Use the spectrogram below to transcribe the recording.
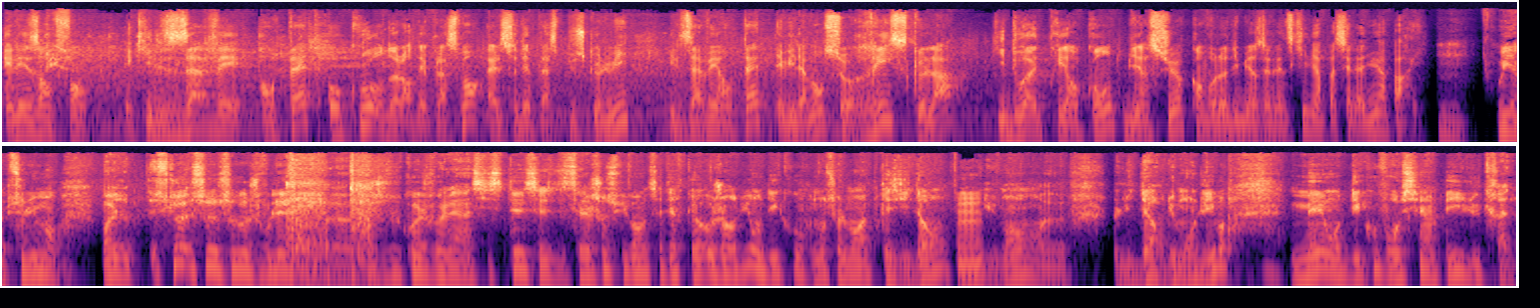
et les enfants. Et qu'ils avaient en tête, au cours de leur déplacement, elle se déplace plus que lui, ils avaient en tête évidemment ce risque-là qui doit être pris en compte, bien sûr, quand Volodymyr Zelensky vient passer la nuit à Paris. Hmm. Oui, absolument. ce, que, ce, que je voulais, euh, quoi je voulais insister, c'est la chose suivante, c'est-à-dire qu'aujourd'hui, on découvre non seulement un président, hmm. effectivement, euh, le leader du monde libre, mais on découvre aussi un pays, l'Ukraine.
